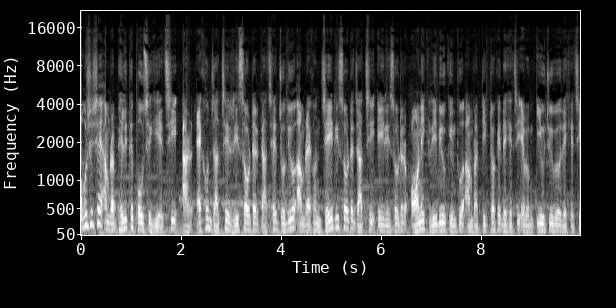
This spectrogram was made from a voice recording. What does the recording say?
অবশেষে আমরা ভ্যালিতে পৌঁছে গিয়েছি আর এখন যাচ্ছি রিসোর্টের কাছে। যদিও আমরা এখন যেই রিসোর্টে যাচ্ছি, এই রিসোর্টের অনেক রিভিউ কিন্তু আমরা টিকটকে দেখেছি এবং ইউটিউবেও দেখেছি।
